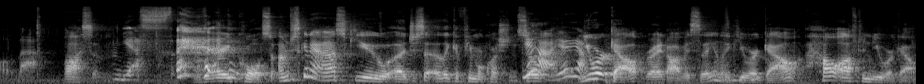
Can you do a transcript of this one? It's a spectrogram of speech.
all that. awesome. Yes. Very cool. So I'm just gonna ask you uh, just uh, like a few more questions. So Yeah, yeah, yeah. You work out, right? Obviously, like you work out. How often do you work out?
